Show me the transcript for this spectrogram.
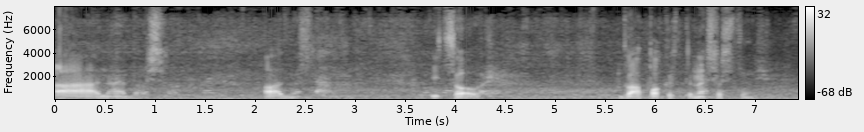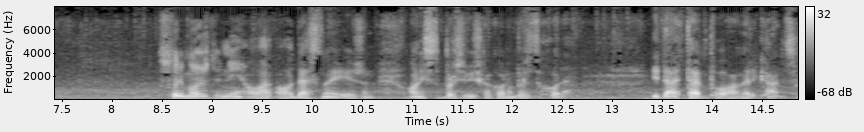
a najbolji smo. Odmah znam. It's over. Dva pokreta nesvrstani. U stvari možda nije, ova, ova desno je ježan. Oni su brži, viš kako ono brzo hoda. I daje tempo Amerikancu.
